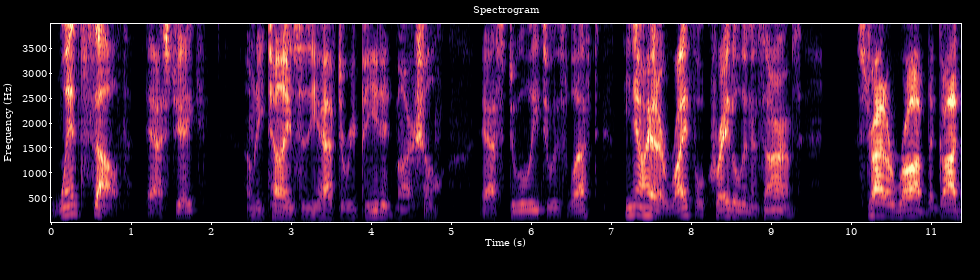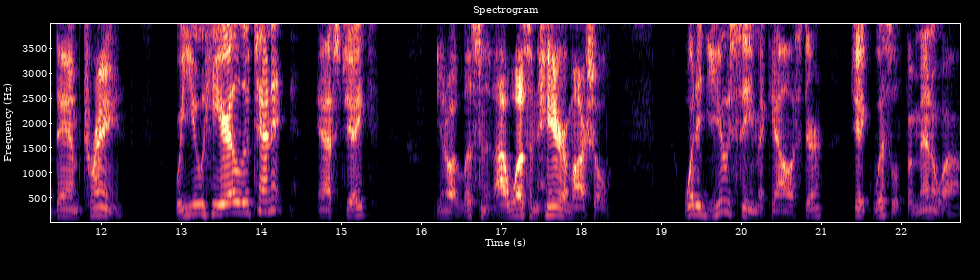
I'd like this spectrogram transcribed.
went south, asked Jake. How many times does he have to repeat it, Marshal? asked Dooley to his left. He now had a rifle cradled in his arms. Estrada robbed the goddamn train. Were you here, Lieutenant? asked Jake. You're not listening. I wasn't here, Marshal. What did you see, McAllister? Jake whistled for Menawar.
